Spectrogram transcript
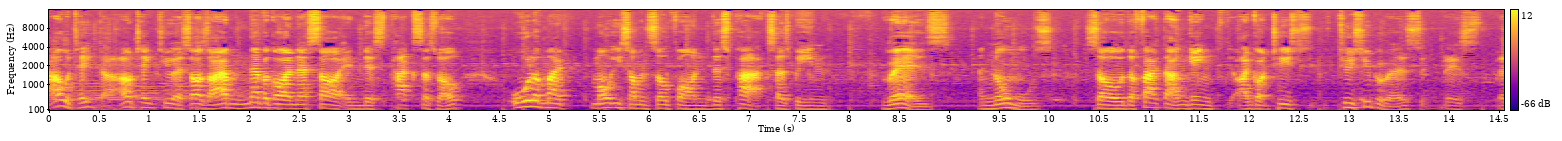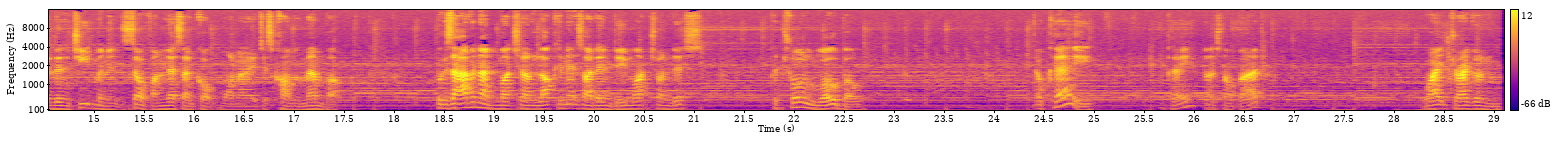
I would take that. I would take two SRs. I have never got an SR in this packs as well all of my multi summons so far in this packs has been rares and normals. So the fact that I'm getting, I got two two super rares is an achievement in itself. Unless I got one, I just can't remember. Because I haven't had much luck in it, so I didn't do much on this. Patrol Robo. Okay, okay, that's not bad. White Dragon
